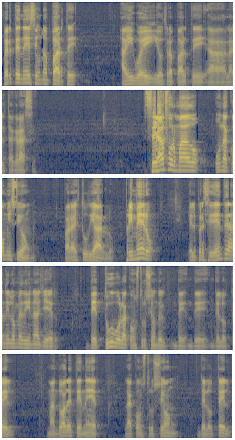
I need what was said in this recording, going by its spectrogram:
pertenece una parte a Higüey y otra parte a la Altagracia. Se ha formado una comisión para estudiarlo. Primero, el presidente Danilo Medina ayer detuvo la construcción del, hotel, mandó a detener la construcción del hotel,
